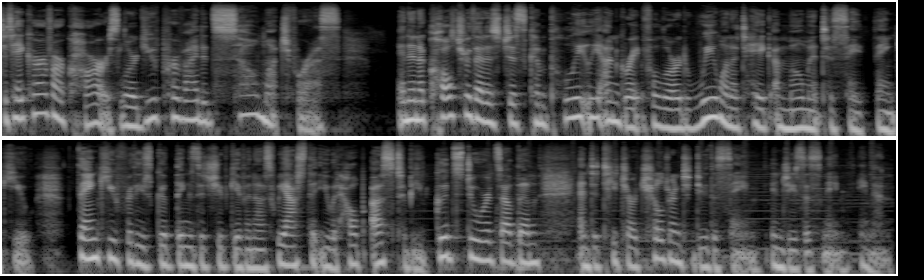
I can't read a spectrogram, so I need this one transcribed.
to take care of our cars. Lord, you've provided so much for us. And in a culture that is just completely ungrateful, Lord, we want to take a moment to say thank you. Thank you for these good things that you've given us. We ask that you would help us to be good stewards of them and to teach our children to do the same. In Jesus' name, amen.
